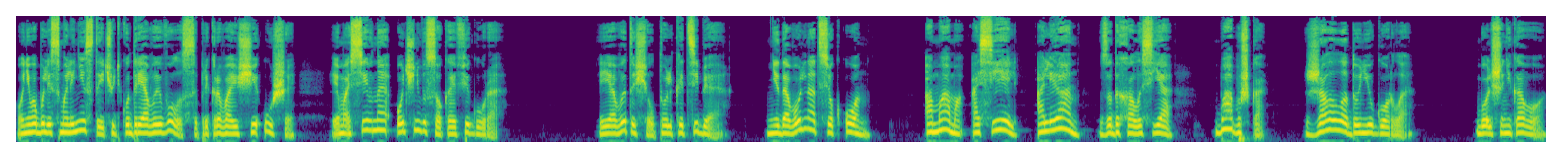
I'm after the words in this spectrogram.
У него были смоленистые, чуть кудрявые волосы, прикрывающие уши, и массивная, очень высокая фигура. «Я вытащил только тебя». Недовольно отсек он. «А мама, Асиэль, Алиан!» — задыхалась я. «Бабушка!» — сжала ладонью горло. «Больше никого.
